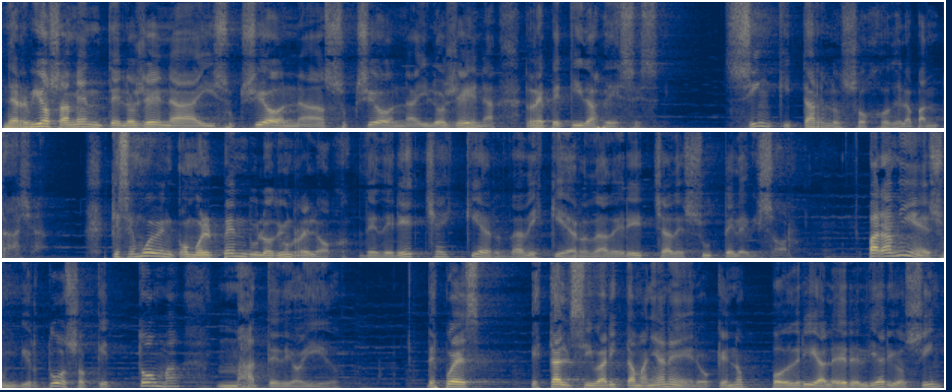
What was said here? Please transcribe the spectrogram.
Nerviosamente lo llena y succiona, succiona y lo llena repetidas veces, sin quitar los ojos de la pantalla que se mueven como el péndulo de un reloj, de derecha a izquierda, de izquierda a derecha de su televisor. Para mí es un virtuoso que toma mate de oído. Después está el sibarita mañanero, que no podría leer el diario sin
